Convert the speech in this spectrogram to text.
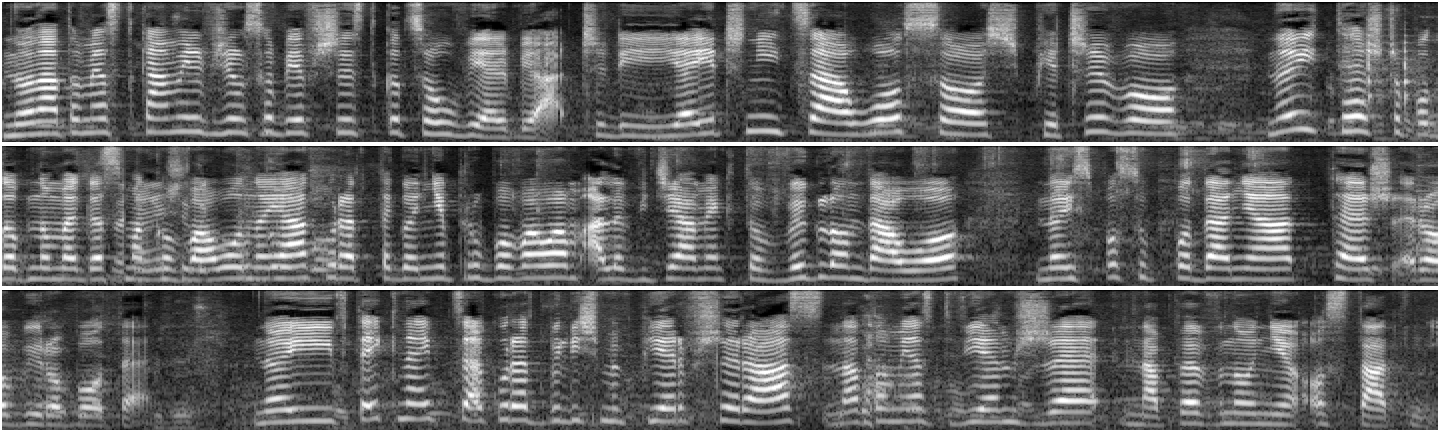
No natomiast Kamil wziął sobie wszystko, co uwielbia, czyli jajecznica, łosoś, pieczywo. No i też to podobno mega smakowało. No ja akurat tego nie próbowałam, ale widziałam jak to wyglądało. No i sposób podania też robi robotę. No i w tej knajpce akurat byliśmy pierwszy raz, natomiast wiem, że na pewno nie ostatni.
